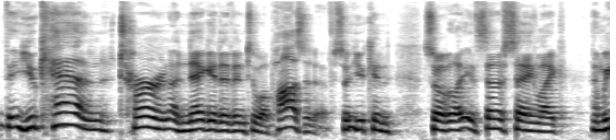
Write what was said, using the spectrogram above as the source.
that you can turn a negative into a positive. So you can, so like instead of saying like, and we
